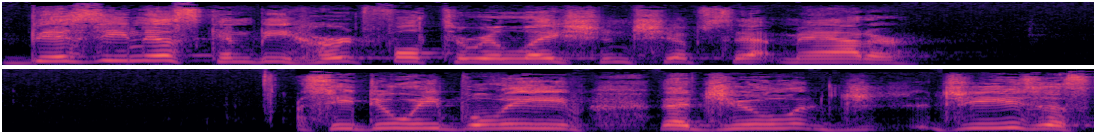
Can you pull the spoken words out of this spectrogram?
busyness can be hurtful to relationships that matter. See, do we believe that Jesus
